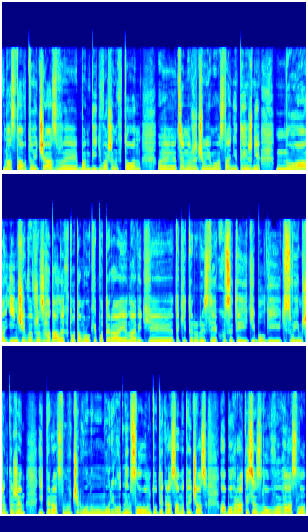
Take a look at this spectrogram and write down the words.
настав той час е, бомбіть Вашингтон. Е, Це ми вже чуємо останні тижні. Ну а інші, ви вже згадали, хто там руки потирає, навіть е, такі терористи, як Хусити, і ті балдіють своїм шантажем і піратством в Червоному морі. Одним словом, тут якраз саме той час або гратися знов в гасло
